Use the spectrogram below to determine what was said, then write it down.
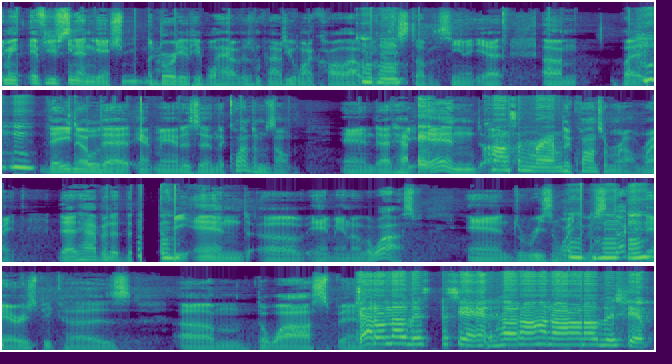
I mean, if you've seen Endgame, majority of people have. There's sometimes you want to call out because you still haven't seen it yet. Um, but they know that Ant Man is in the quantum zone, and that had end of- Quantum realm. the quantum realm, right? That happened at the very end of Ant Man and the Wasp, and the reason why he was stuck there is because um, the Wasp and I don't know this yet. Hold on, hold on. I don't know this yet.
